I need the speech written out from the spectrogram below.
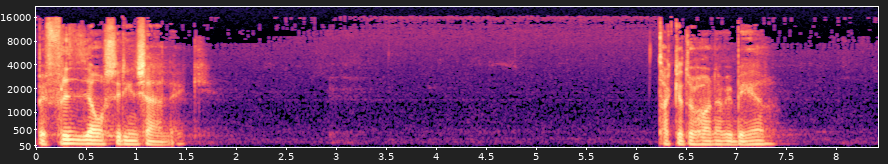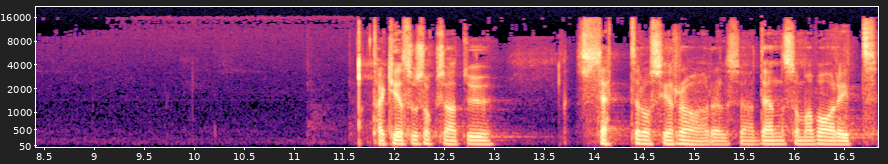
Befria oss i din kärlek. Tack att du hör när vi ber. Tack Jesus också att du sätter oss i rörelse. Att den som har varit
